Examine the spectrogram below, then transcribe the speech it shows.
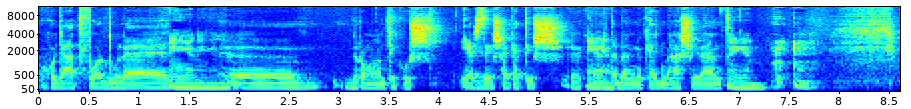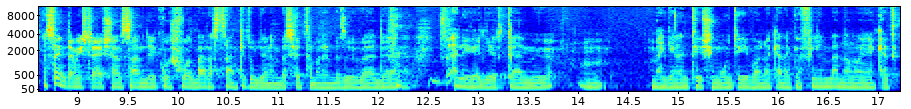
hogy átfordul-e igen, igen, romantikus érzéseket is kelte bennük egymás iránt. Igen. Ez szerintem is teljesen szándékos volt, bár aztán ki tudja, nem beszéltem a rendezővel, de elég egyértelmű mm, megjelenítési módjai vannak ennek a filmben, amelyeket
